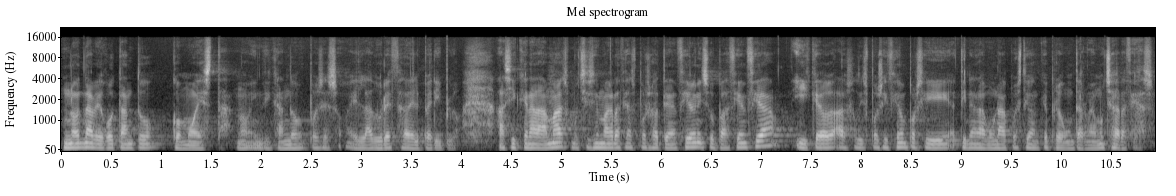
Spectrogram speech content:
no navegó tanto como esta, ¿no? indicando pues eso, la dureza del periplo. Así que nada más, muchísimas gracias por su atención y su paciencia y quedo a su disposición por si tienen alguna cuestión que preguntarme. Muchas gracias.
